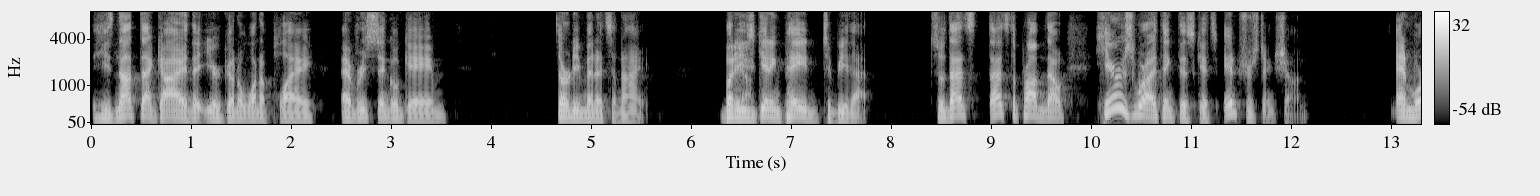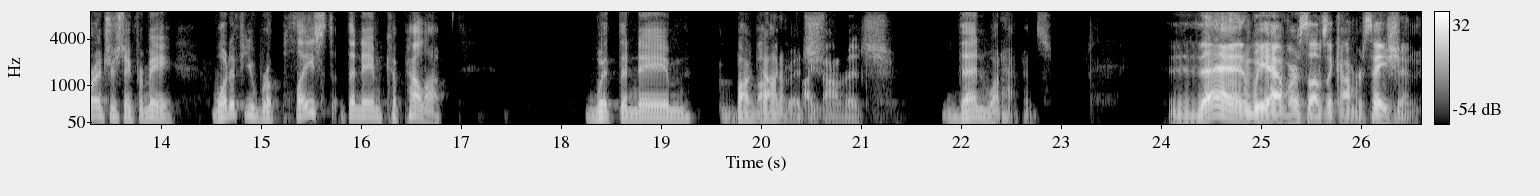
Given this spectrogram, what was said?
he's not that guy that you're going to want to play every single game 30 minutes a night. But yeah. he's getting paid to be that. So that's that's the problem. Now, here's where I think this gets interesting, Sean. And more interesting for me. What if you replaced the name Capela with the name Bogdanovich? Bogdanovich. Then what happens? then we have ourselves a conversation.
